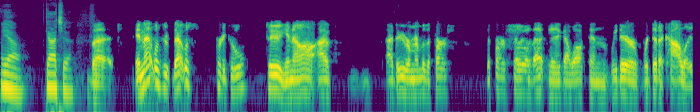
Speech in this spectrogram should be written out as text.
Yeah. Gotcha. But and that was that was pretty cool too. You know, I've I do remember the first the first show of that gig. I walked in. We did we did a college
